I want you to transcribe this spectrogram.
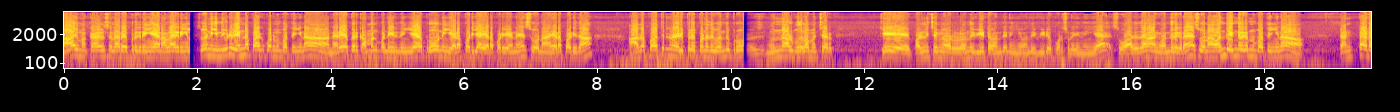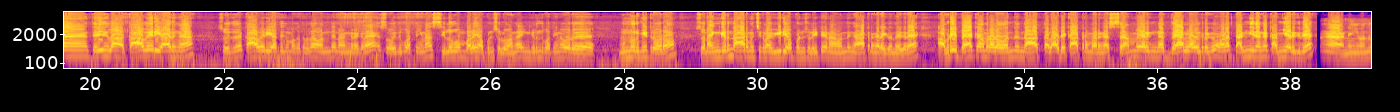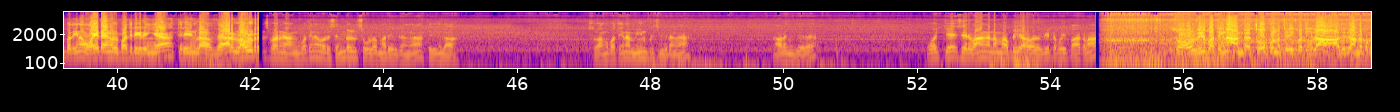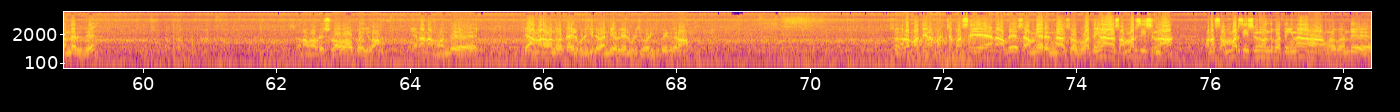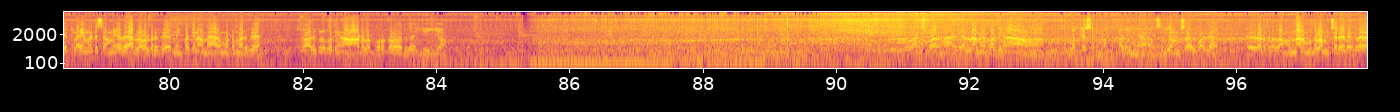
Hi மக்கள் எல்லாரும் எப்படி இருக்கிறீங்க? நல்லா இருக்கிறீங்க ஸோ நீங்கள் இந்த வீடியோவில் என்ன பார்க்க போறோம்னு பார்த்தீங்கன்னா நிறைய பேர் கமெண்ட் பண்ணியிருந்தீங்க. ப்ரோ நீங்கள் எடப்பாடியா எடப்பாடியான்னு. ஸோ நான் எடப்பாடி தான். அதை பார்த்துட்டு நான் ரிப்ளை பண்ணதுக்கு வந்து ப்ரோ முன்னாள் முதலமைச்சர் கே. பழனிசாமி அவர்கள் வந்து வீட்டை வந்து நீங்கள் வந்து வீடியோ போட சொல்லியிருந்தீங்க. ஸோ அதுதான் நாங்கள் வந்திருக்கிறேன். ஸோ நான் வந்து எங்கே இருக்கிறேன்னு பார்த்தீங்கன்னா டன்டடன் தெரியுங்களா காவேரி யாருங்க ஸோ இதுதான் காவேரி ஆற்றுக்கு பக்கத்தில் தான் வந்து நான் இங்கே இருக்கிறேன். ஸோ இது பார்த்தீங்கன்னா சிலுவம்பாளையம் அப்படின்னு சொல்லுவாங்க. இங்கேருந்து பார்த்தீங்கன்னா ஒரு முந்நூறு மீட்டர் வரும். ஸோ நான் இங்கேருந்து ஆரம்பிச்சுக்கலாம் வீடியோ அப்படின்னு சொல்லிட்டு நான் வந்து இங்கே ஆற்றங்கரைக்கு வந்துருக்கிறேன். அப்படியே பேக் கேமராவில் வந்து இந்த ஆற்றலாம் அப்படியே காட்டுற பாருங்க. செம்மையாக இருக்குங்க. வேற லெவல் இருக்கும் ஆனால் தண்ணி தாங்க கம்மியாக இருக்குது. நீங்கள் வந்து பார்த்தீங்கன்னா ஒயிட் ஆங்கிள் பார்த்துட்டு இருக்கிறீங்க தெரியுங்களா வேற லெவல் இருந்துச்சு பாருங்கள் அங்கே பார்த்தீங்கன்னா ஒரு செங்கல் சூளை மாதிரி இருக்காங்க. தெரியுங்களா ஸோ அங்கே பார்த்தீங்கன்னா மீன் பிடிச்சிருக்கிறாங்க. நாலஞ்சு பேர். ஓகே சரி வாங்க. நம்ம அப்படியே அவர் வீட்டை போய் பார்க்கலாம். ஸோ அவர் வீடு பார்த்தீங்கன்னா அந்த தோப்பு ஒன்று தெரியுது பார்த்தீங்களா? அதுக்கு அந்த பக்கம் தான் இருக்குது. ஸோ நம்ம அப்படியே ஸ்லோவாக போய்க்கலாம். ஏன்னா நம்ம வந்து கேமரா வந்து ஒரு கையில் பிடிச்சிட்டு வண்டி ஒரு கையில் பிடிச்சி ஓடிட்டு போயிருக்கிறோம். ஸோ இதெல்லாம் பார்த்தீங்கன்னா பச்சை பசையேன்னு அப்படியே செம்மையாக இருக்குங்க. ஸோ இப்போ பார்த்தீங்கன்னா சம்மர் சீசன் தான். ஆனால் சம்மர் சீசன் வந்து பார்த்தீங்கன்னா உங்களுக்கு வந்து கிளைமேட்டு செம்மையாக வேறு லெவல் இருக்குது இன்றைக்கி பார்த்தீங்கன்னா மேகமூட்டமாக இருக்குது ஸோ அதுக்குள்ளே பார்த்தீங்கன்னா ஆடெல்லாம் புறக்கலை வருது. ஐயோ எல்லாமே பார்த்தீங்கன்னா லொக்கேஷன் தான். அவங்க சிஎம் சார் பல இருக்கிற இடத்துல தான். முன்னாள் முதலமைச்சர் இருக்கிற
